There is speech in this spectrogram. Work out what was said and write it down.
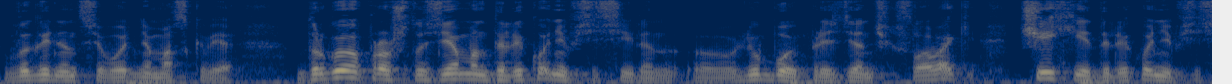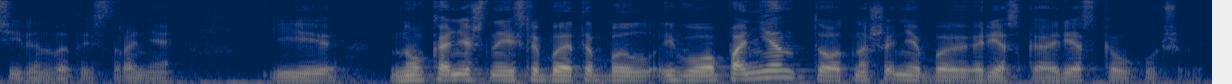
выгоден сегодня Москве. Другой вопрос, что Земан далеко не всесилен, э, любой президент Чехословакии, Чехии далеко не всесилен в этой стране. И, но, конечно, если бы это был его оппонент, то отношения бы резко, резко ухудшились.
